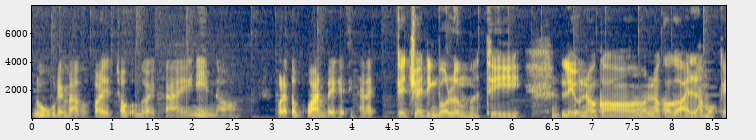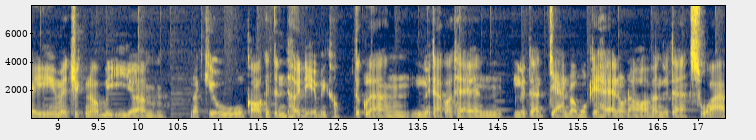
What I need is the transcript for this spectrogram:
đủ để mà có thể cho mọi người cái nhìn nó gọi là tổng quan về hệ sinh thái đấy. Cái trading volume á, thì Ừ. liệu nó có nó có gọi là một cái metric nó bị um, nó kiểu có cái tính thời điểm hay không? Tức là người ta có thể người ta tràn vào một cái hệ nào đó và người ta swap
